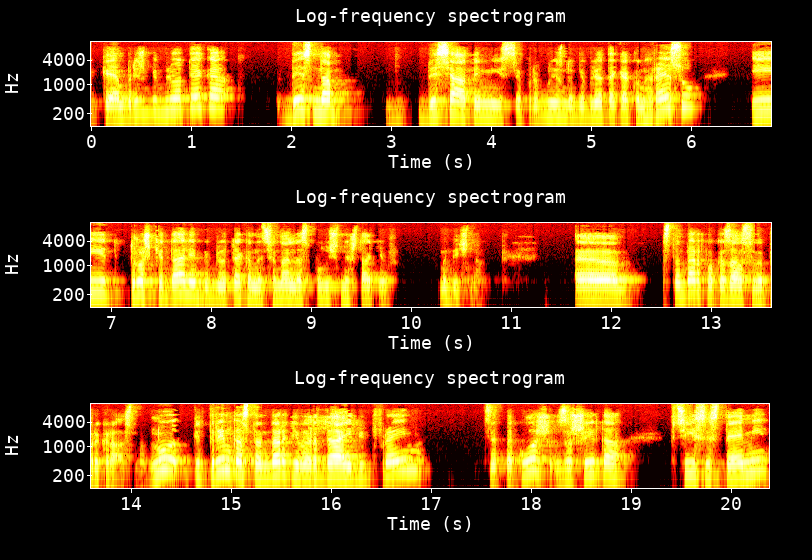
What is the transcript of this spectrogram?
Кембридж бібліотека, десь на 10 місце приблизно бібліотека Конгресу, і трошки далі бібліотека Національна Сполучених Штатів медична. Е, Стандарт показав себе прекрасно. Ну, підтримка стандартів RDA і BibFrame – це також зашита в цій системі.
